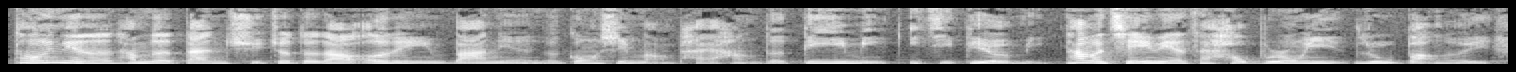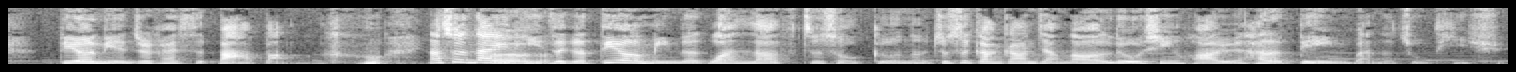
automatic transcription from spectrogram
同一年呢，他们的单曲就得到二零零八年的公信榜排行的第一名以及第二名。他们前一年才好不容易入榜而已。第二年就开始霸榜了。那顺带一提，这个第二名的《One Love》这首歌呢，就是刚刚讲到的《流星花园》它的电影版的主题曲。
